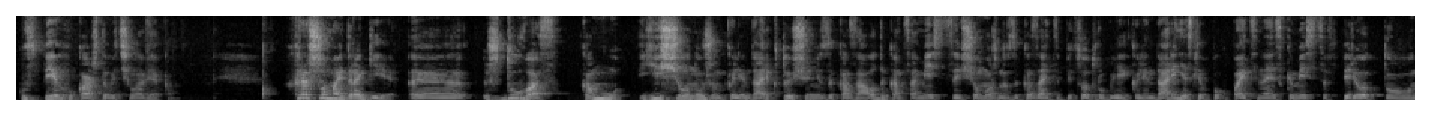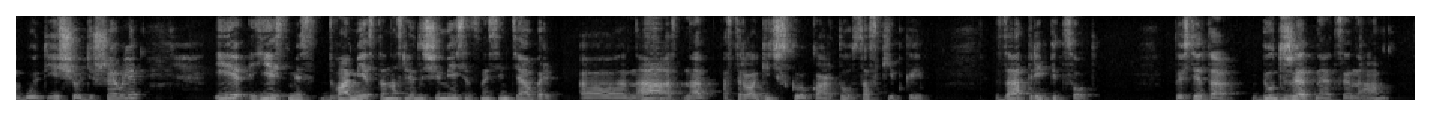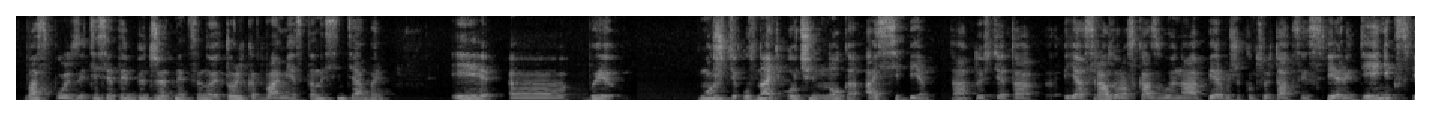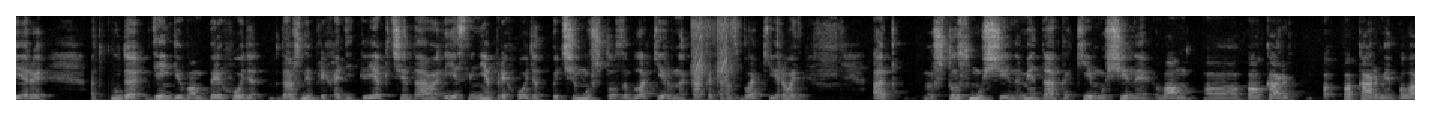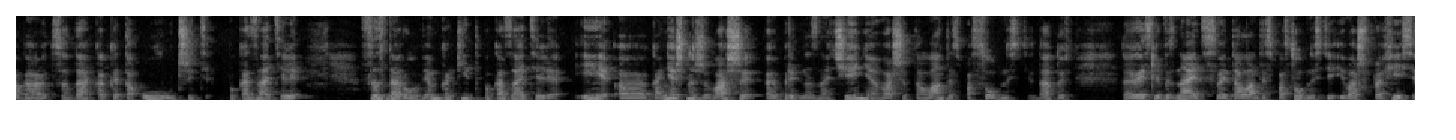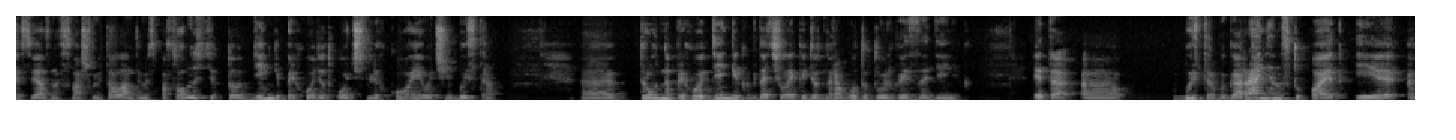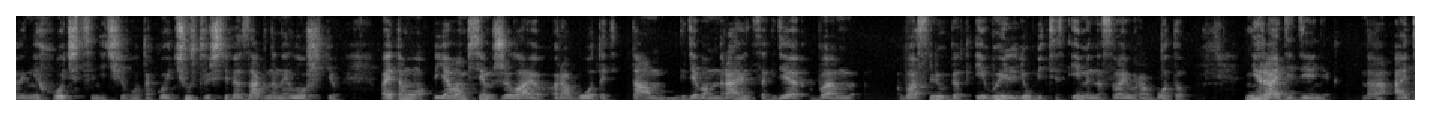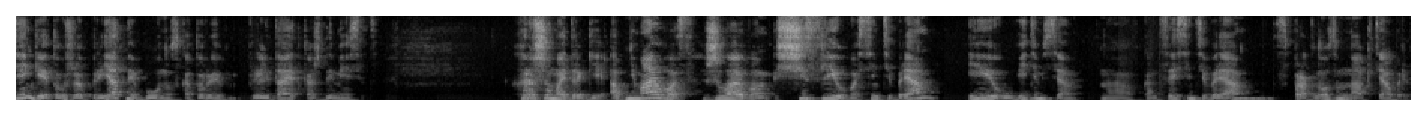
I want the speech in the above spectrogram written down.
к успеху каждого человека. Хорошо, мои дорогие, э, жду вас Кому еще нужен календарь, кто еще не заказал, до конца месяца еще можно заказать за 500 рублей календарь. Если вы покупаете на несколько месяцев вперед, то он будет еще дешевле. И есть два места на следующий месяц, на сентябрь, э, на, на астрологическую карту со скидкой за 3 500. То есть это бюджетная цена. Воспользуйтесь этой бюджетной ценой. Только два места на сентябрь. И э, вы можете узнать очень много о себе. Да? То есть это я сразу рассказываю на первой же консультации сферы денег, сферы откуда деньги вам приходят, должны приходить легче, да, если не приходят, почему, что заблокировано, как это разблокировать. от что с мужчинами, да, какие мужчины вам а, по, кар, по карме полагаются, да, как это улучшить показатели, со здоровьем какие-то показатели и, а, конечно же, ваши э, предназначения, ваши таланты, способности, да, то есть если вы знаете свои таланты, способности, и ваша профессия связана с вашими талантами, способностями, то деньги приходят очень легко и очень быстро. Э, трудно приходят деньги, когда человек идет на работу только из-за денег это э, быстро выгорание наступает, и э, не хочется ничего, такое чувствуешь себя загнанной лошадью. Поэтому я вам всем желаю работать там, где вам нравится, где вам, вас любят, и вы любите именно свою работу, не ради денег. Да? А деньги – это уже приятный бонус, который прилетает каждый месяц. Хорошо, мои дорогие, обнимаю вас, желаю вам счастливого сентября и увидимся в конце сентября с прогнозом на октябрь.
